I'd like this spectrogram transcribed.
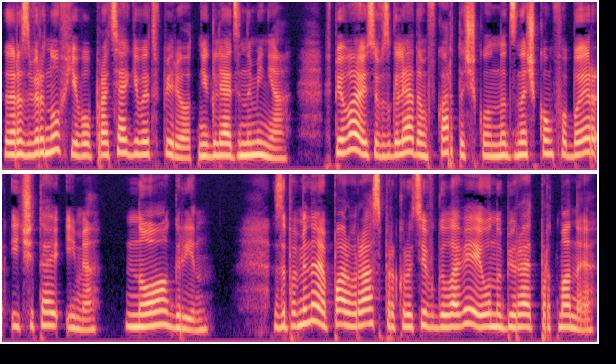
развернув его, протягивает вперед, не глядя на меня. Впиваюсь взглядом в карточку над значком ФБР и читаю имя. Ноа Грин. Запоминаю пару раз, прокрутив в голове, и он убирает портмоне.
